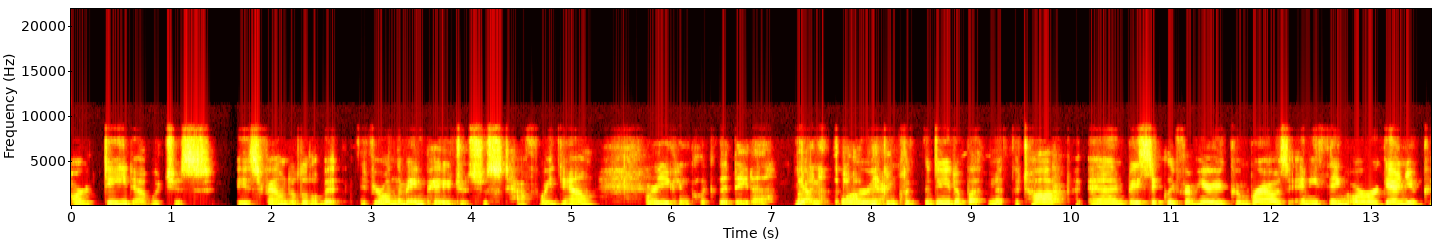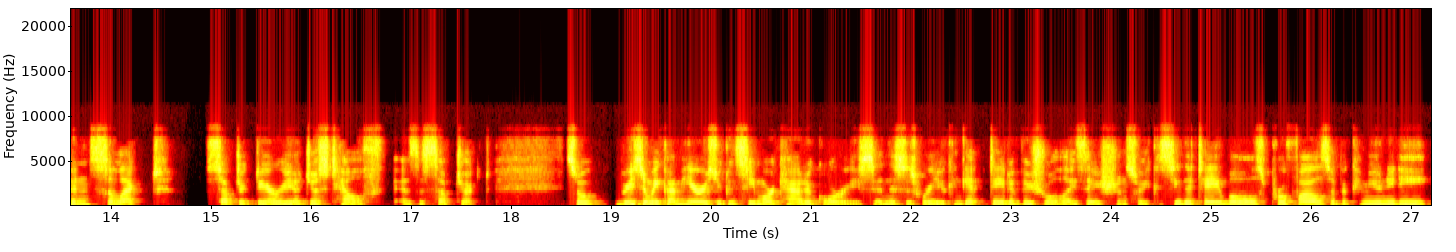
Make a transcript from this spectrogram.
our data, which is is found a little bit, if you're on the main page, it's just halfway down. Or you can click the data Yeah, at the top or you can click the data button at the top and basically from here you can browse anything or again you can select subject area, just health as a subject. So reason we come here is you can see more categories and this is where you can get data visualization. So you can see the tables, profiles of a community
